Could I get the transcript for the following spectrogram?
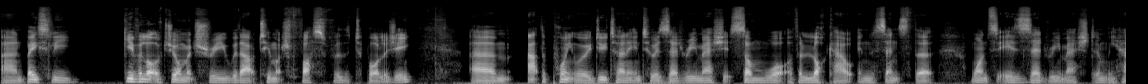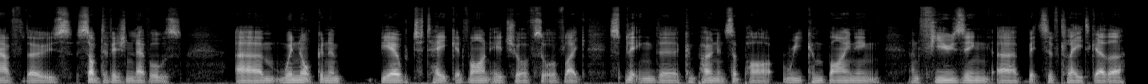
and basically give a lot of geometry without too much fuss for the topology. Um, at the point where we do turn it into a Z remesh, it's somewhat of a lockout in the sense that once it is Z remeshed and we have those subdivision levels, um, we're not going to be able to take advantage of sort of like splitting the components apart, recombining and fusing uh, bits of clay together.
